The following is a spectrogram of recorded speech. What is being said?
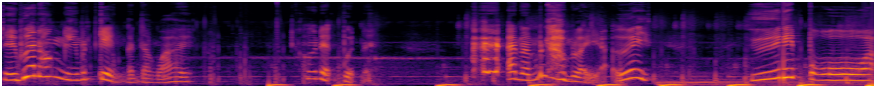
เฮ้ยเพื่อนห้องนี้มันเก่งกันจังวะเฮ้ยห้องเด็กเปิดหน่อยอันนั้นมันทำอะไรอะ เอ้ย เฮ้ยโปะ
